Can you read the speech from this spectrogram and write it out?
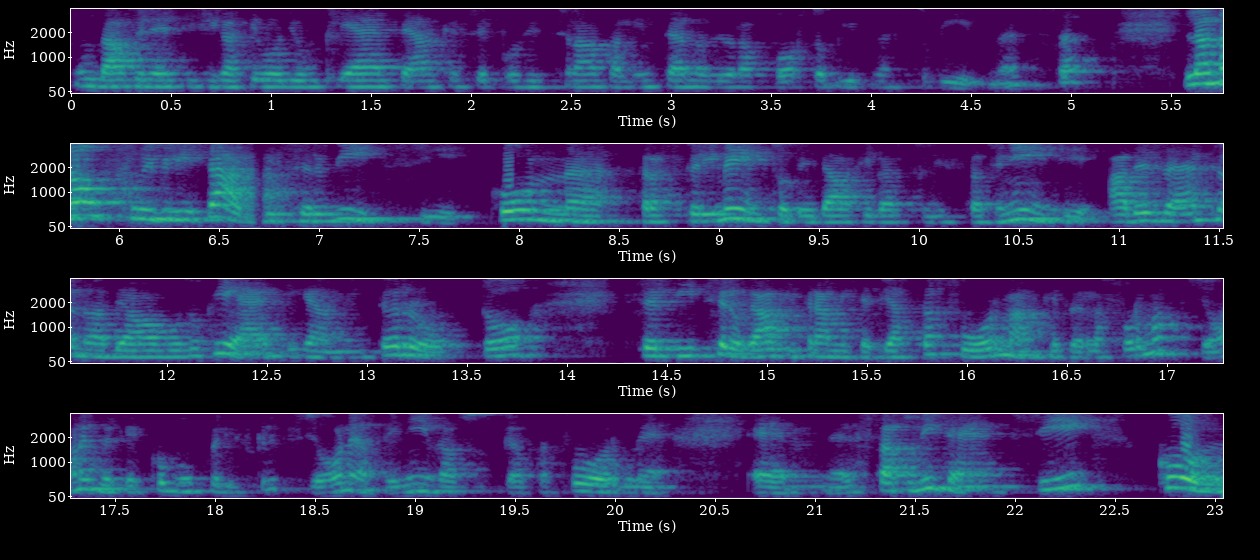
un dato identificativo di un cliente, anche se posizionato all'interno di un rapporto business to business. La non fruibilità di servizi con trasferimento dei dati verso gli Stati Uniti. Ad esempio, noi abbiamo avuto clienti che hanno interrotto servizi erogati tramite piattaforma anche per la formazione, perché comunque l'iscrizione avveniva su piattaforme eh, statunitensi con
